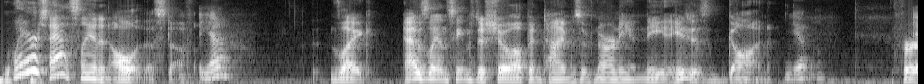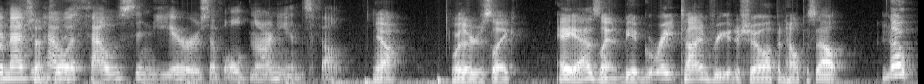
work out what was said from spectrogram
Where's Aslan in all of this stuff? Yeah. like Aslan seems to show up in times of Narnian need. He's just gone Yep. for Imagine how a thousand years of old Narnians felt. yeah, where they're just like, "Hey, Aslan, it'd be a great time for you to show up and help us out." Nope,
